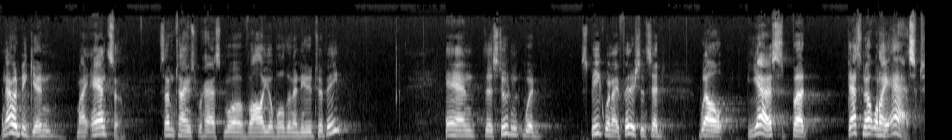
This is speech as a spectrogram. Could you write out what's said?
and I would begin my answer, sometimes perhaps more voluble than I needed to be. And the student would speak when I finished and said, well, yes, but that's not what I asked.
